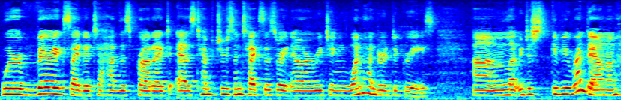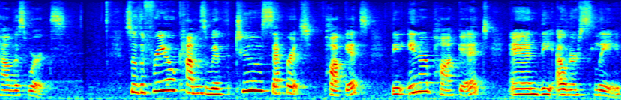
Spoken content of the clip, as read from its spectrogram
We're very excited to have this product as temperatures in Texas right now are reaching 100 degrees. Um, let me just give you a rundown on how this works. So the Frio comes with two separate pockets, the inner pocket and the outer sleeve.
